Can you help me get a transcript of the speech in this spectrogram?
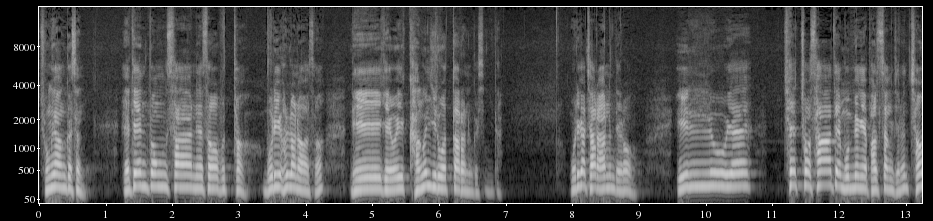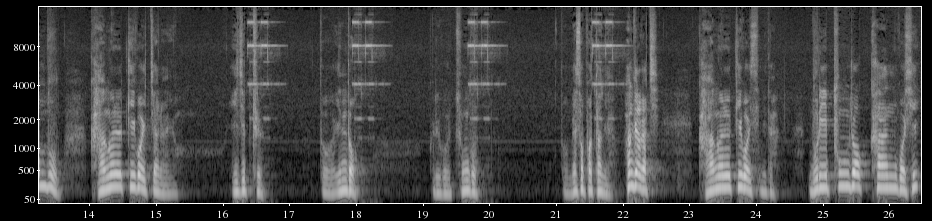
중요한 것은 에덴 동산에서부터 물이 흘러나와서 네 개의 강을 이루었다라는 것입니다. 우리가 잘 아는 대로 인류의 최초 4대 문명의 발상지는 전부 강을 끼고 있잖아요. 이집트, 또 인도, 그리고 중국, 또 메소포타미아, 한결같이 강을 끼고 있습니다. 물이 풍족한 곳이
